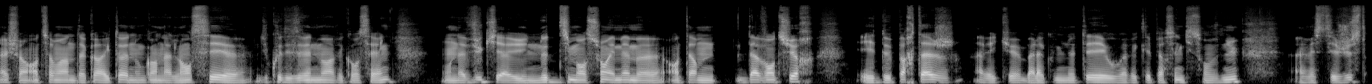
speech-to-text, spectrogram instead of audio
je suis entièrement d'accord avec toi. Donc on a lancé du coup des événements avec Grossaring. On a vu qu'il y a une autre dimension et même en termes d'aventure et de partage avec bah, la communauté ou avec les personnes qui sont venues. Euh, mais c'était juste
